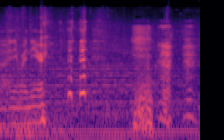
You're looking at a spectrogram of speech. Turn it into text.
Not anywhere near.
